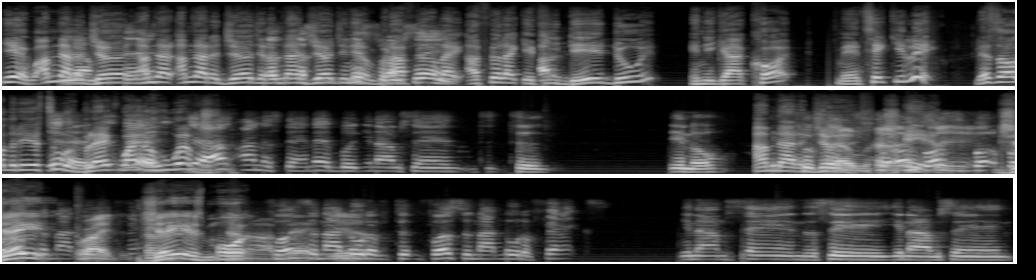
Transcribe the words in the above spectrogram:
Yeah, well, I'm not You know a what I'm judge. I'm not. I'm not a judge, and I'm not judging him. But I feel saying. like I feel like if I- he did do it and he got caught, man, take your lick. That's all it is to yeah, it, black, white, or whoever. Yeah, I, I understand that, but you know what I'm saying? To, to you know, I'm not a judge. For, Have- for, Hey, for, for, for Jay- us not Right. the to facts- turn Jay is more- turn our for us to not yeah. know the to, for us to not know the facts, you know what I'm saying, to say, you know what I'm saying,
